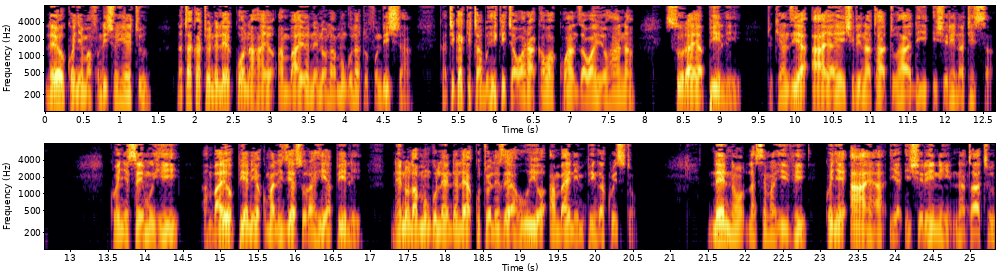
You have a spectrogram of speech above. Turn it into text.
Leo kwenye mafundisho yetu nataka tuendelee kuona hayo ambayo neno la mungu latufundisha katika kitabu hiki cha waraka wa kwanza wa yohana sura ya pili tukianzia aya ya 23 hadi 29 kwenye sehemu hii ambayo pia ni ya kumalizia sura hii ya pili neno la mungu laendelea kutuelezea huyo ambaye ni mpinga kristo. Neno lasema hivi kwenye aya ya 23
